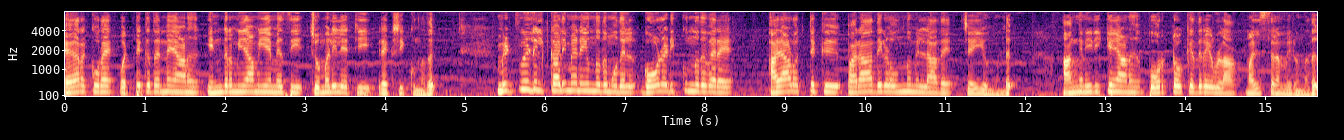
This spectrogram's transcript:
ഏറെക്കുറെ ഒറ്റയ്ക്ക് തന്നെയാണ് ഇന്റർ മിയാമിയെ മെസ്സി ചുമലിലേറ്റി രക്ഷിക്കുന്നത്. മിഡ്ഫീൽഡിൽ കളിമെനയുന്നത് മുതൽ ഗോളടിക്കുന്നത് വരെ അയാൾ ഒറ്റയ്ക്ക് പരാതികളൊന്നുമില്ലാതെ ചെയ്യുന്നുണ്ട്. അങ്ങനെ ഇരിക്കെയാണ് പോർട്ടോക്കെതിരെയുള്ള മത്സരം വരുന്നത്.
